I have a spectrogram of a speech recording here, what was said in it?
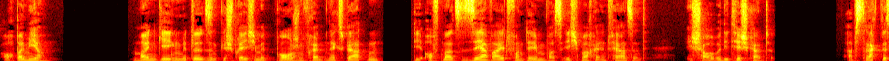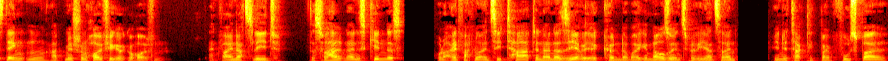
Auch bei mir. Mein Gegenmittel sind Gespräche mit branchenfremden Experten, die oftmals sehr weit von dem, was ich mache, entfernt sind. Ich schaue über die Tischkante. Abstraktes Denken hat mir schon häufiger geholfen. Ein Weihnachtslied, das Verhalten eines Kindes oder einfach nur ein Zitat in einer Serie können dabei genauso inspirierend sein wie eine Taktik beim Fußball,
